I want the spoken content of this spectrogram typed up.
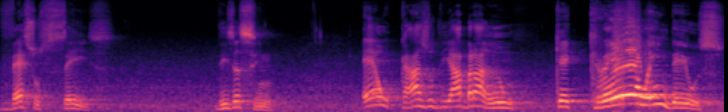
verso 6, diz assim: É o caso de Abraão, que creu em Deus,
